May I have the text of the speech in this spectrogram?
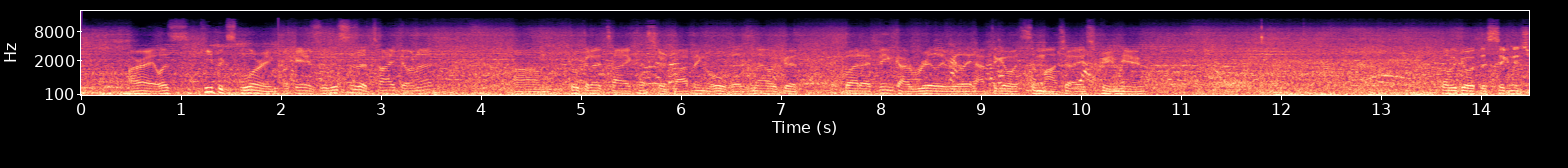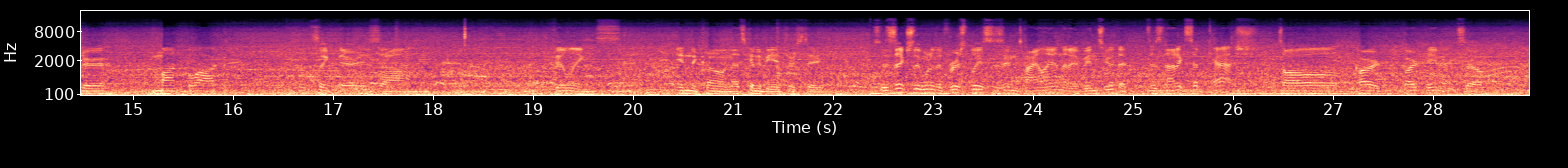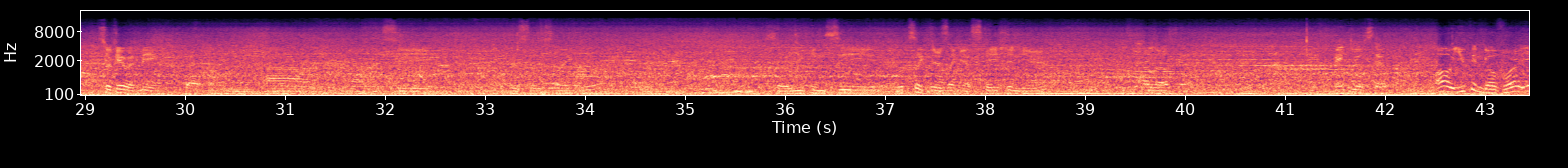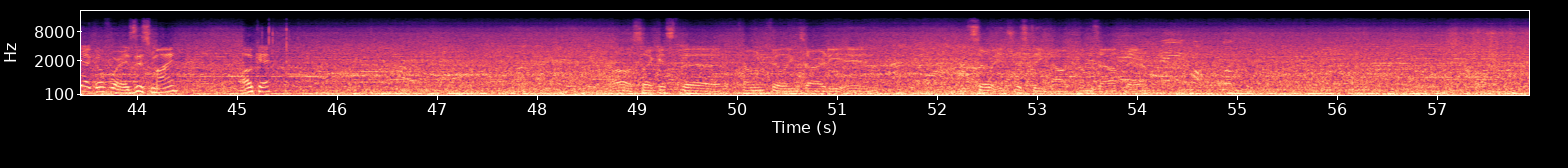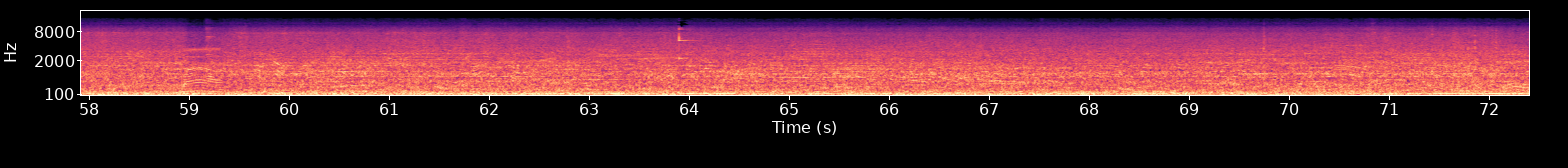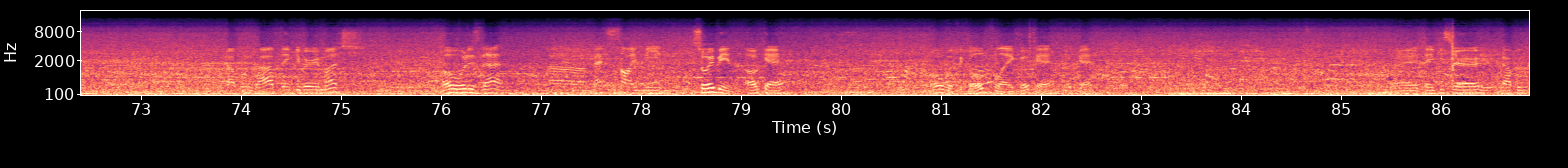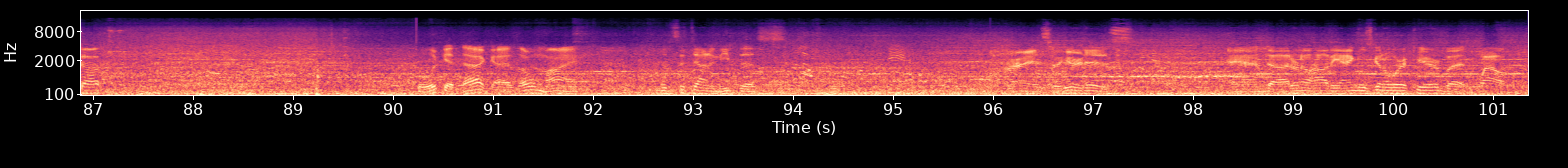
All right, let's keep exploring. Okay, so this is a Thai donut um, coconut Thai custard topping. Oh, that does not that look good. But I think I really, really have to go with some matcha ice cream here. Probably go with the signature Mont Blanc. Looks like there is um, fillings in the cone. That's going to be interesting. So this is actually one of the first places in Thailand that I've been to that does not accept cash. It's all card card payment, so it's okay with me. But um, now let's see is like. So you can see, looks like there's like a station here. Hello. Make yourself. Oh, you can go for it. Yeah, go for it. Is this mine? Okay. Oh, so I guess the cone filling's already in. It's so interesting how it comes out there. Thank you very much. Oh, what is that? Uh, max soybean. Soybean, okay. Oh, with the gold flake, okay, okay. Alright, thank you, sir. Kapun Kap. Well, look at that, guys. Oh my. Let's sit down and eat this. Alright, so here it is. And uh, I don't know how the angle's gonna work here, but wow.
